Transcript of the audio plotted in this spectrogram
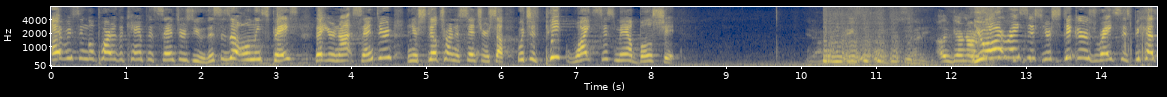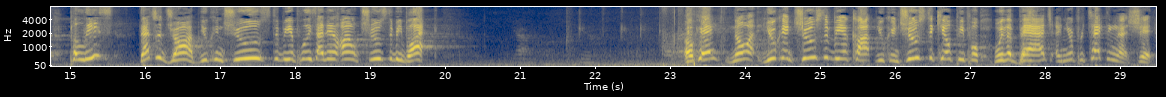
every single part of the campus centers you. This is the only space that you're not centered, and you're still trying to center yourself, which is peak white cis male bullshit. Dude, I'm not racist. I'm just studying. Oh, you're not. You are racist. Your sticker is racist because police, that's a job. You can choose to be a police. I didn't. I don't choose to be black. Okay? No, you can choose to be a cop. You can choose to kill people with a badge, and you're protecting that shit,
